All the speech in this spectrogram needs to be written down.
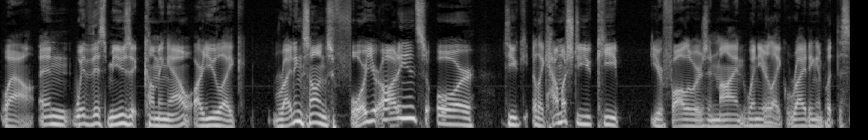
Wow. And with this music coming out, are you like writing songs for your audience or do you like how much do you keep your followers in mind when you're like writing and put this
